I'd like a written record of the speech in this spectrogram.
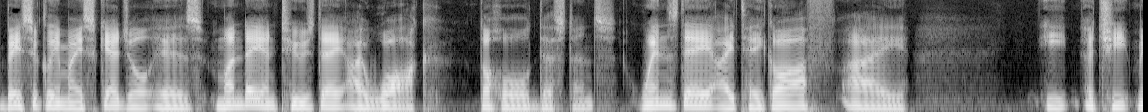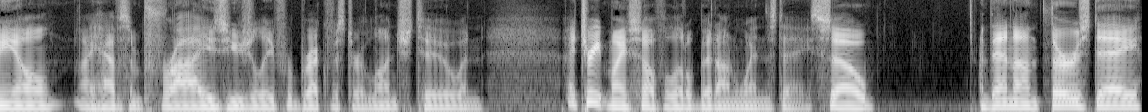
Basically, my schedule is Monday and Tuesday, I walk the whole distance. Wednesday, I take off. I eat a cheat meal. I have some fries usually for breakfast or lunch too. And I treat myself a little bit on Wednesday. So then on Thursday,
